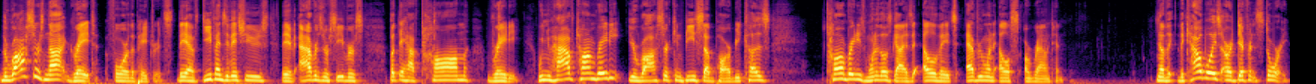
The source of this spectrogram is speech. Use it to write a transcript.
The roster's not great for the Patriots. They have defensive issues, they have average receivers, but they have Tom Brady. When you have Tom Brady, your roster can be subpar because Tom Brady is one of those guys that elevates everyone else around him. Now, the, the Cowboys are a different story.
